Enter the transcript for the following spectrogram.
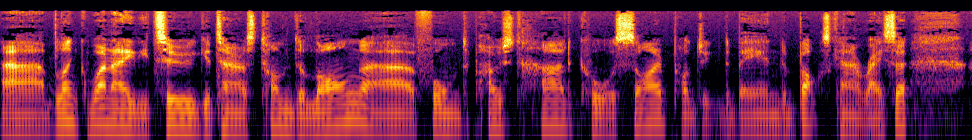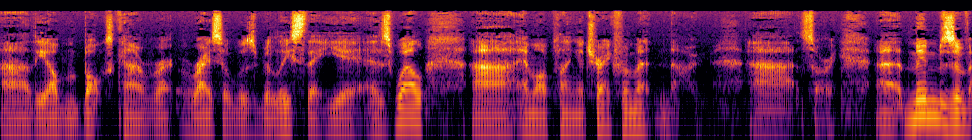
Uh, Blink 182 guitarist Tom DeLonge uh, formed post hardcore side project, the band Boxcar Racer. Uh, the album Boxcar Ra- Racer was released that year as well. Uh, am I playing a track from it? No. Uh, sorry. Uh, members of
